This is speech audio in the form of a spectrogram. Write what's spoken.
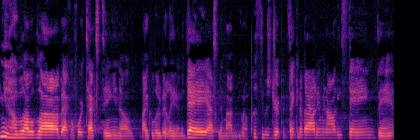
you know, blah blah blah, back and forth texting. You know, like a little bit later in the day, asking if my you know, pussy was dripping, thinking about him, and all these things, and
